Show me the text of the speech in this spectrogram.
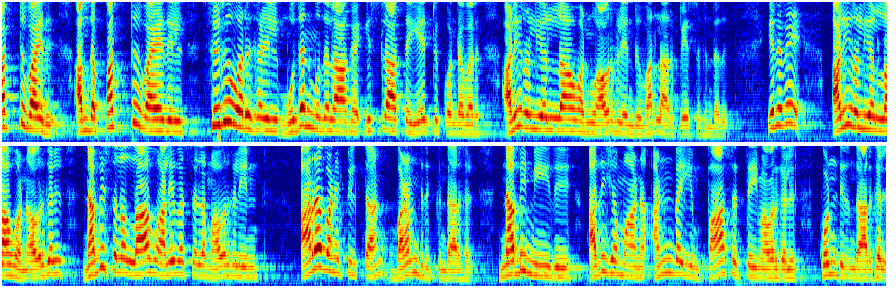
பத்து வயது. அந்த பத்து வயதில் சிறுவர்களில் முதன் முதலாக இஸ்லாத்தை ஏற்றுக்கொண்டவர் அலிர் அலி அல்லாஹன் அவர்கள் என்று வரலாறு பேசுகின்றது. எனவே அலிர் அலி அல்லாஹன் அவர்கள் நபி ஸல்லல்லாஹு அலைஹி அவர்களின் அரவணைப்பில் தான் வளர்ந்திருக்கின்றார்கள். நபி மீது அதிகமான அன்பையும் பாசத்தையும் அவர்கள் கொண்டிருந்தார்கள்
